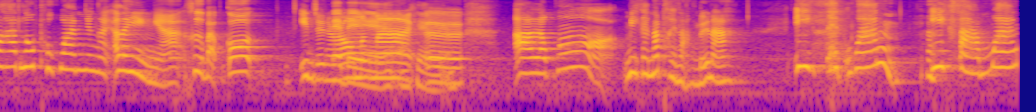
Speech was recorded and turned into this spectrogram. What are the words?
วาดรูปทุกวันยังไง อะไรอย่างเงี้ย คือแบบก็ in general เบเบมากโอเคๆเอออะแล้วก็มีการนับถอยหลังด้วยนะ อีกเจ็ดวัน อีกสามวัน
